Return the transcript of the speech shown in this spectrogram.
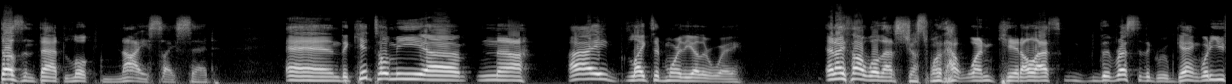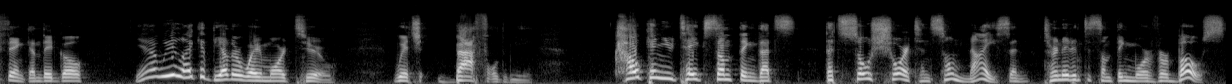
Doesn't that look nice? I said. And the kid told me, uh, nah, I liked it more the other way. And I thought, well, that's just what that one kid. I'll ask the rest of the group, gang, what do you think? And they'd go, yeah, we like it the other way more too, which baffled me how can you take something that's that's so short and so nice and turn it into something more verbose?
